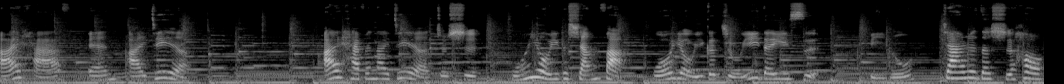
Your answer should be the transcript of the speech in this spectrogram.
I have an idea. I have an idea，就是我有一个想法。我有一个主意的意思，比如假日的时候，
